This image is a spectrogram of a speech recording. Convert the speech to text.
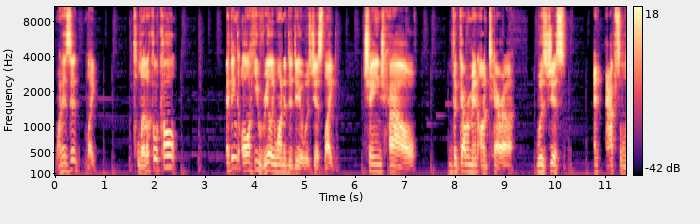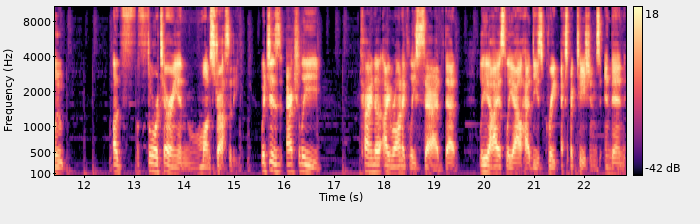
What is it? Like, political cult? I think all he really wanted to do was just, like, change how the government on Terra was just an absolute authoritarian monstrosity, which is actually kind of ironically sad that Elias Liao had these great expectations and then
